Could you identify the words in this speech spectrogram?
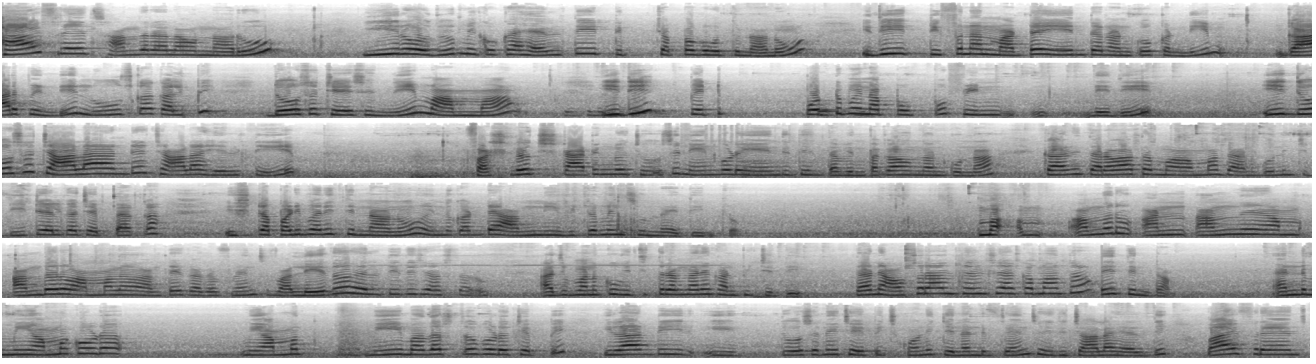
Hi friends అందరు ఎలా ఉన్నారు? ఈరోజు మీకు ఒక హెల్తీ టిప్ చెప్పబోతున్నాను. ఇది టిఫిన్ అనమాట ఏంటని అనుకోకండి. గారపిండి లూజ్గా కలిపి దోశ చేసింది మా అమ్మ. ఇది పెట్టి పొట్టు ఫిన్ పిండిది ఈ దోశ చాలా అంటే చాలా హెల్తీ ఫస్ట్లో స్టార్టింగ్లో చూసి నేను కూడా ఏంది ఇంత వింతగా ఉందనుకున్నా. కానీ తర్వాత మా అమ్మ దాని గురించి డీటెయిల్గా చెప్పాక ఇష్టపడి మరీ తిన్నాను. ఎందుకంటే అన్ని విటమిన్స్ ఉన్నాయి దీంట్లో. మా అందరూ అన్ అన్ని అందరూ అమ్మలు అంతే కదా ఫ్రెండ్స్? వాళ్ళు ఏదో హెల్తీది చేస్తారు. అది మనకు విచిత్రంగానే కనిపించింది దాని అవసరాలు తెలిసాక మాత్రం అది తింటాం. అండ్ మీ అమ్మ కూడా మీ అమ్మ మీ మదర్స్తో కూడా చెప్పి ఇలాంటి ఈ దోశనే చేయించుకొని తినండి ఫ్రెండ్స్. ఇది చాలా హెల్తీ. Bye friends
